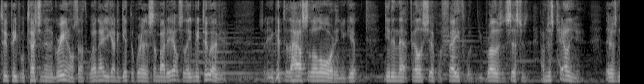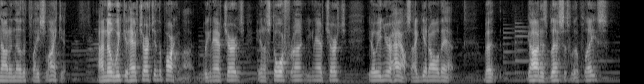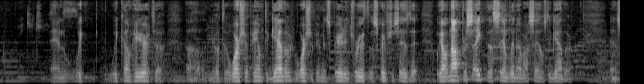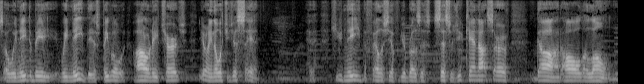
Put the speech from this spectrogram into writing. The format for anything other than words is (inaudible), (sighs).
two people touching and agreeing on something. Well, now you got to get to where there's somebody else so they can be two of you. So you get to the house of the Lord and you get get in that fellowship of faith with your brothers and sisters. I'm just telling you, there's not another place like it. I know we could have church in the parking lot. We can have church in a storefront. You can have church, you know, in your house. I get all that. But God has blessed us with a place. Thank you, Jesus. and we we come here to uh, you know, to worship Him together, worship Him in spirit and truth. The Scripture says that we ought not forsake the assembling of ourselves together. And so we need to be, we need this. People, I don't need church. You don't even know what you just said. (laughs) You need the fellowship of your brothers and sisters. You cannot serve God all alone.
